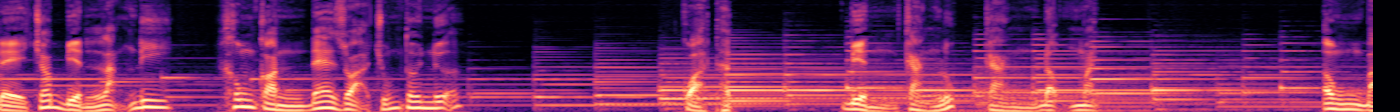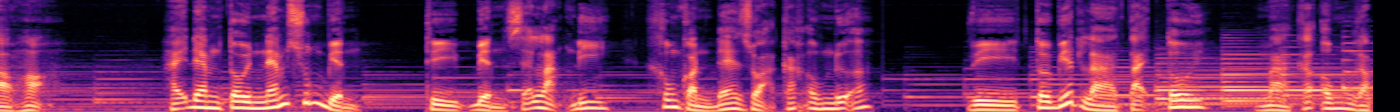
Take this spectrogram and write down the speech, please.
để cho biển lặng đi, không còn đe dọa chúng tôi nữa? Quả thật, biển càng lúc càng động mạnh. Ông bảo họ, hãy đem tôi ném xuống biển, thì biển sẽ lặng đi, không còn đe dọa các ông nữa. Vì tôi biết là tại tôi mà các ông gặp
